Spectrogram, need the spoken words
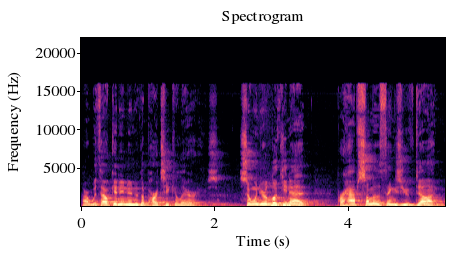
all right, without getting into the particularities. So when you're looking at perhaps some of the things you've done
